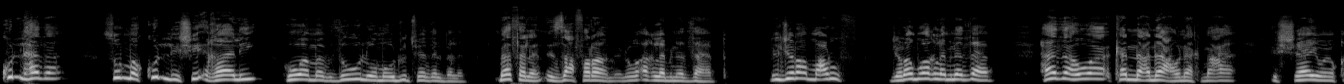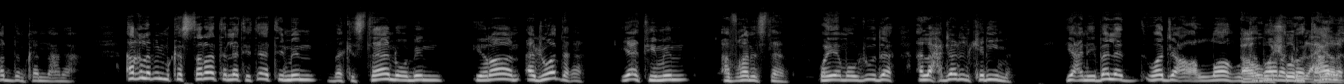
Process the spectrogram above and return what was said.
كل هذا ثم كل شيء غالي هو مبذول وموجود في هذا البلد. مثلا الزعفران اللي هو أغلى من الذهب. بالجرام معروف جرامه أغلى من الذهب. هذا هو كالنعناع هناك مع الشاي ويقدم كالنعناع أغلب المكسرات التي تأتي من باكستان ومن إيران أجودها يأتي من أفغانستان وهي موجودة الأحجار الكريمة. يعني بلد وجع الله تبارك وتعالى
